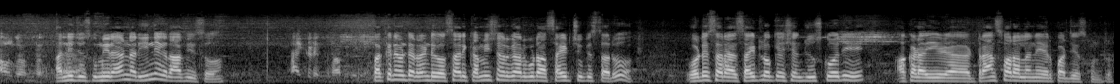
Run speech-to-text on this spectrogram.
అవును సార్ సార్. అన్నీ చూసుకో మీరు అన్నారు ఈయనే కదా ఆఫీసు? పక్కనే ఉంటే రండి ఒకసారి కమిషనర్ గారు కూడా ఆ సైట్ చూపిస్తారు. ఒకటేసారి ఆ సైట్ లొకేషన్ చూసుకొని అక్కడ ఈ ట్రాన్స్ఫారాలన్నీ ఏర్పాటు చేసుకుంటారు.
